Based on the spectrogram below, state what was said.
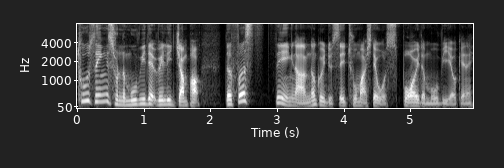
two things from the movie that really jump out. The first thing, now I'm not going to say too much that will spoil the movie, okay?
